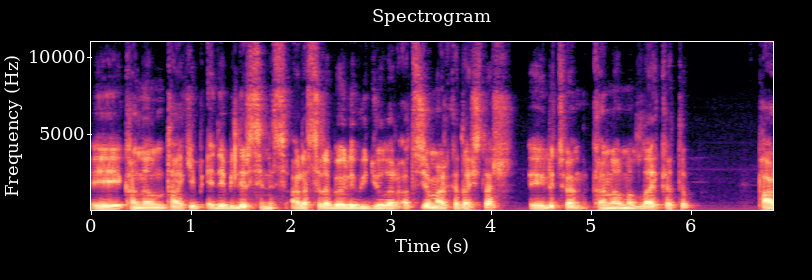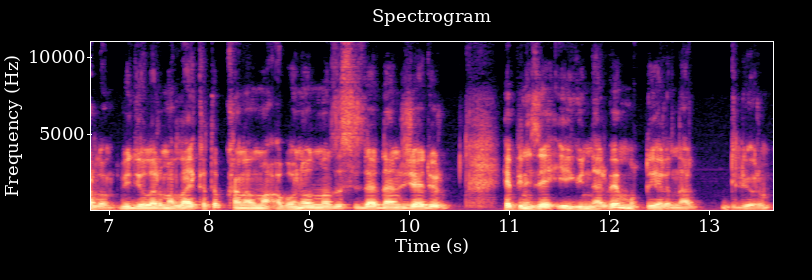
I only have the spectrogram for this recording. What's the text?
e, kanalımı takip edebilirsiniz. Ara sıra böyle videolar atacağım arkadaşlar. E, lütfen kanalıma like atıp pardon videolarıma like atıp kanalıma abone olmanızı sizlerden rica ediyorum. Hepinize iyi günler ve mutlu yarınlar diliyorum.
